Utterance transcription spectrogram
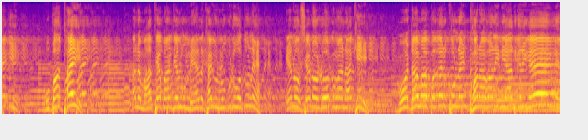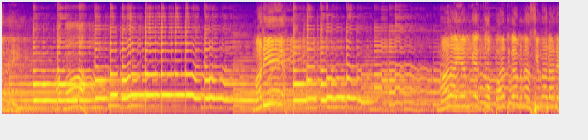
મેકી ઊભા થઈ અને માથે બાંધેલું મેલ ખાયું લુગડું હતું ને, એનો શેડો ડોકમાં નાખી મોઢામાં પગરખું લઈને ઠોરા વાળીને યાદ કરી ગઈ મેલરી માડી એમ કે, તું પાંચ ગામના સીમાડાને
